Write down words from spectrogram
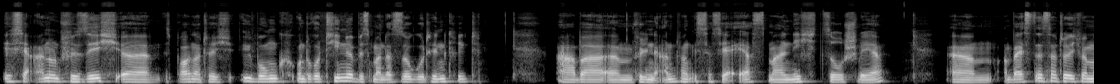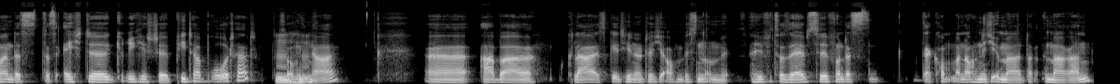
ist ja an und für sich, äh, es braucht natürlich Übung und Routine, bis man das so gut hinkriegt. Aber ähm, für den Anfang ist das ja erstmal nicht so schwer. Ähm, am besten ist natürlich, wenn man das, das echte griechische Pita-Brot hat, das Mhm. Original. Äh, aber klar, es geht hier natürlich auch ein bisschen um Hilfe zur Selbsthilfe und das, da kommt man auch nicht immer, immer ran.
